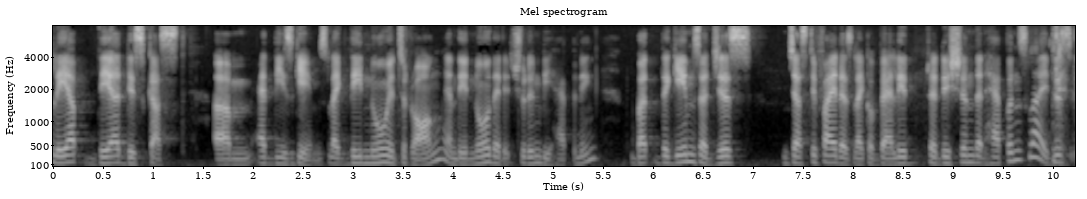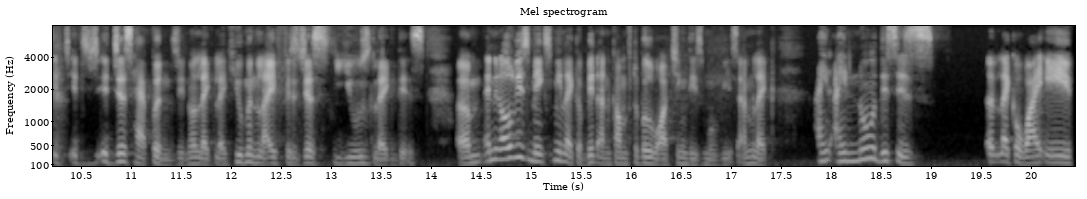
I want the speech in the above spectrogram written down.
play up their disgust um, at these games. Like they know it's wrong and they know that it shouldn't be happening, but the games are just justified as like a valid tradition that happens like it just it, it, it just happens you know like like human life is just used like this. Um, and it always makes me like a bit uncomfortable watching these movies. I'm like i, I know this is uh, like a ya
